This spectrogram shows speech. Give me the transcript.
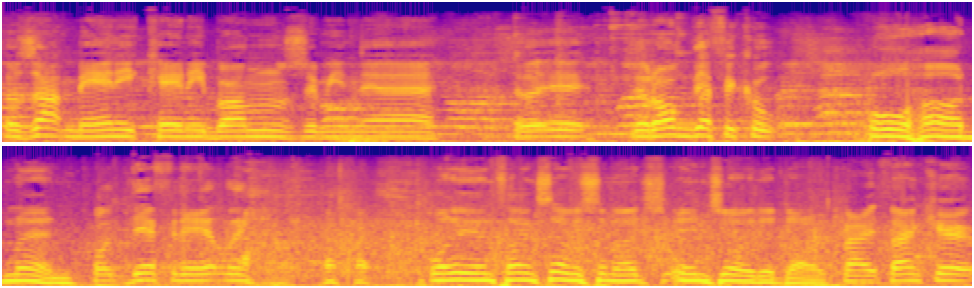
there's that many. Kenny Burns. I mean, uh, they're all difficult. All hard men. But definitely. well, Ian, thanks ever so much. Enjoy the day. Right, thank you.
